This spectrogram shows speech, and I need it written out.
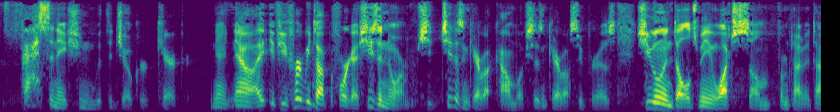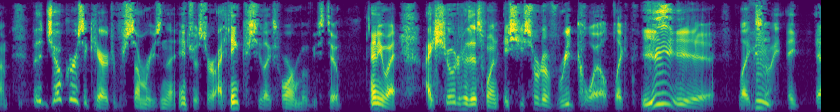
fascination with the Joker character. Now, if you've heard me talk before, guys, she's a norm. She, she doesn't care about comic books. She doesn't care about superheroes. She will indulge me and watch some from time to time. But the Joker is a character for some reason that interests her. I think she likes horror movies too. Anyway, I showed her this one, and she sort of recoiled, like, yeah, like so I, I,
